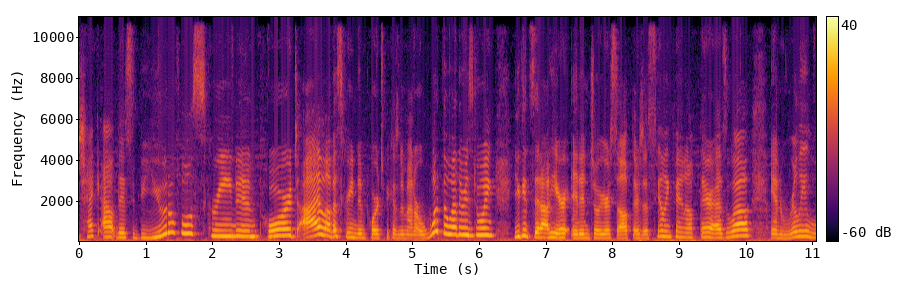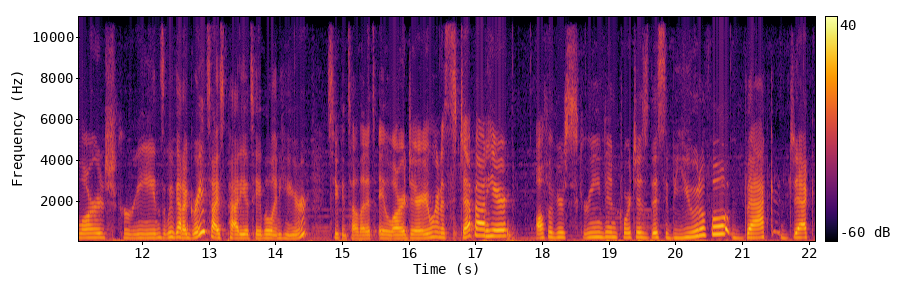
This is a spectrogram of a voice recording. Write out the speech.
Check out this beautiful screened in porch. I love a screened in porch because no matter what the weather is doing, you can sit out here and enjoy yourself. There's a ceiling fan up there as well and really large screens. We've got a great size patio table in here so you can tell that it's a large area. We're gonna step out here off of your screened in porches. This beautiful back deck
